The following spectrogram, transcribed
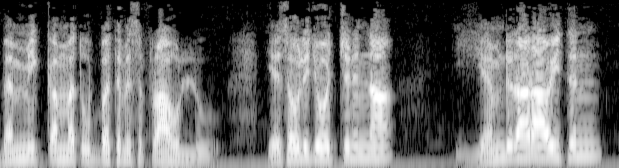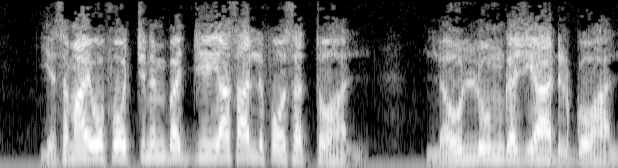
በሚቀመጡበትም ስፍራ ሁሉ የሰው ልጆችንና የምድር አራዊትን የሰማይ ወፎችንም በእጅ አሳልፎ ሰጥቶሃል። ለሁሉም ገዢ አድርጎሃል።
